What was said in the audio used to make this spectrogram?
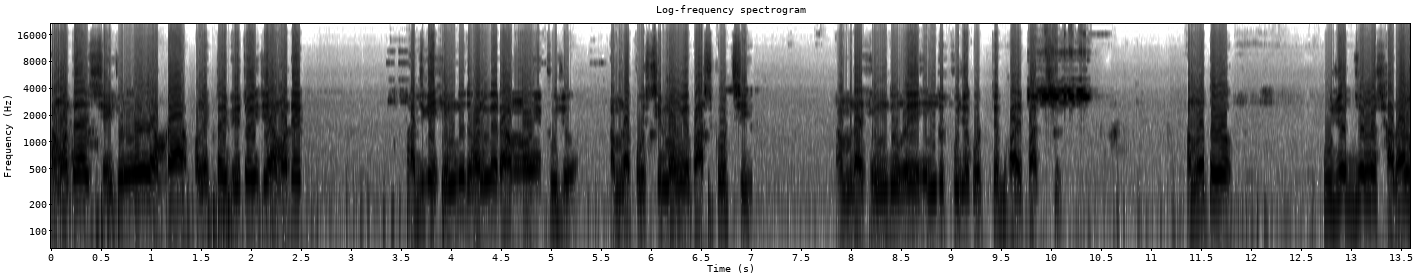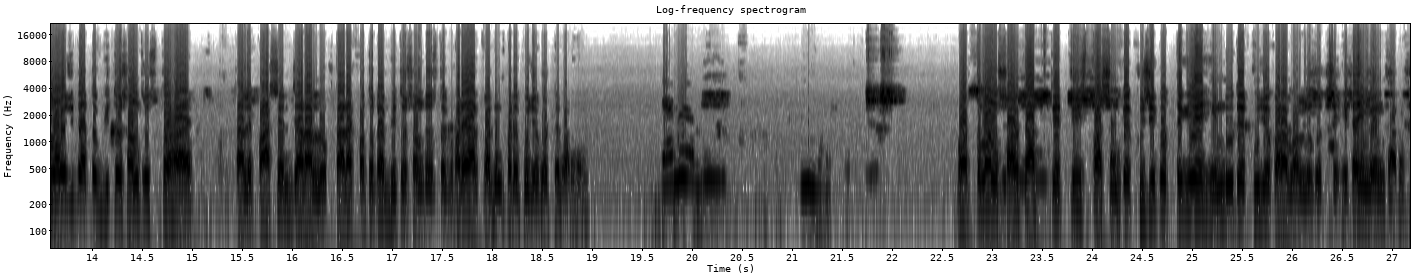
আমাদের সেই জন্যই আমরা অনেকটাই ভেটোই যে আমাদের আজকে হিন্দু ধর্মের রামনবমী পুজো আমরা পশ্চিমবঙ্গে বাস করছি আমরা হিন্দু হয়ে হিন্দুর পুজো করতে ভয় পাচ্ছি। আমরা তো পুজোর জন্য সাধারণ মানুষ যদি এত ভীত সন্তুষ্ট হয় তাহলে পাশের যারা লোক তারা কতটা ভীত সন্তুষ্ট? ঘরে আর কদিন পরে পুজো করতে পারবেন বর্তমান সরকার তেত্রিশ পার্সেন্টকে খুশি করতে গিয়ে হিন্দুদের পুজো করা বন্ধ করছে এটাই মেন কারণ।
